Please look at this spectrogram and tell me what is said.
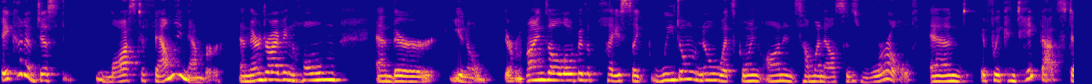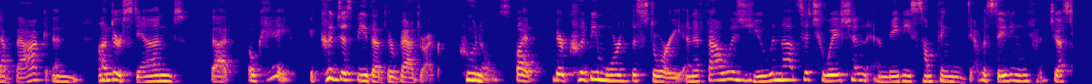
they could have just lost a family member and they're driving home and they're you know their minds all over the place. Like we don't know what's going on in someone else's world. And if we can take that step back and understand that okay it could just be that they're bad driver. Who knows? But there could be more to the story. And if that was you in that situation and maybe something devastating had just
